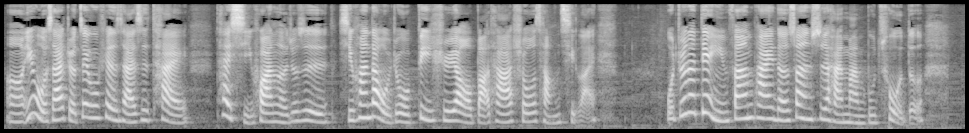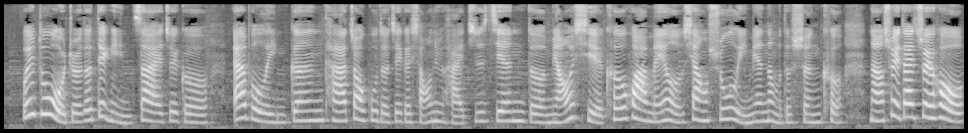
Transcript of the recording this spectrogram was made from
嗯，因为我实在觉得这部片实在是太太喜欢了，就是喜欢到我觉得我必须要把它收藏起来。我觉得电影翻拍的算是还蛮不错的，唯独我觉得电影在这个 Evelyn 跟她照顾的这个小女孩之间的描写刻画没有像书里面那么的深刻，那所以在最后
